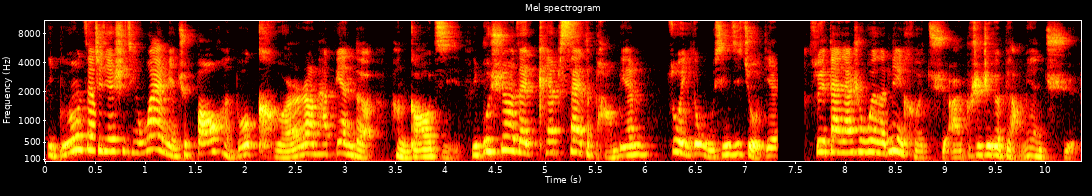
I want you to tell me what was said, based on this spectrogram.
你不用在这件事情外面去包很多壳儿，让它变得很高级，你不需要在 campsite 旁边做一个五星级酒店。所以大家是为了内核去，而不是这个表面去。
